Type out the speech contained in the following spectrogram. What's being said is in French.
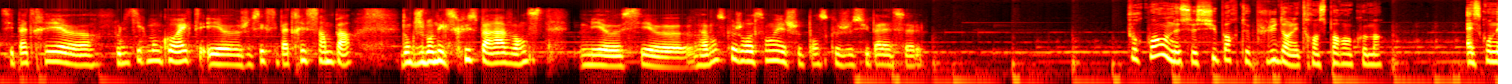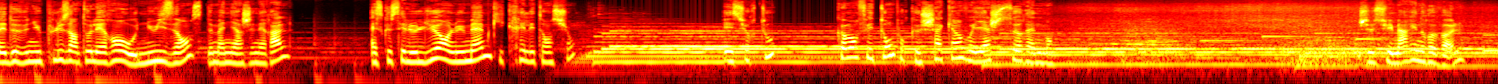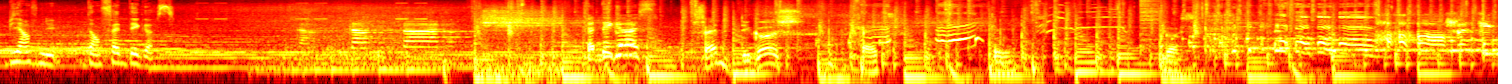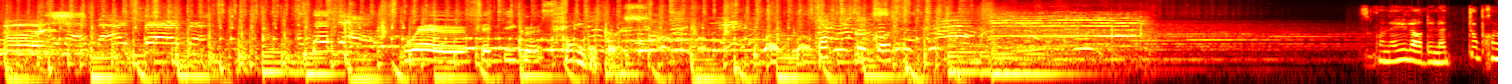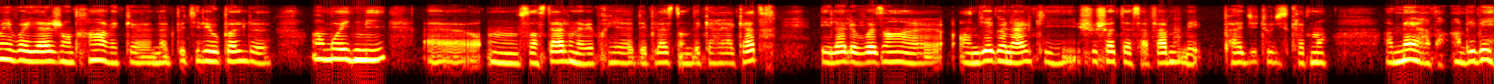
c'est pas très euh, politiquement correct et je sais que c'est pas très sympa. Donc je m'en excuse par avance, mais c'est vraiment ce que je ressens et je pense que je suis pas la seule. Pourquoi on ne se supporte plus dans les transports en commun? Est-ce qu'on est devenu plus intolérant aux nuisances de manière générale? Est-ce que c'est le lieu en lui-même qui crée les tensions? Et surtout, comment fait-on pour que chacun voyage sereinement? Je suis Marine Revol, bienvenue dans Fête des Gosses. Fête des Gosses. Fête des Gosses. Fête des Gosses. Ouais, euh, fête des gosses. Fête des gosses. Fête des gosses. Ce qu'on a eu lors de notre tout premier voyage en train avec euh, notre petit Léopold de un mois et demi. Euh, on s'installe, on avait pris des places dans des carrés à quatre. Et là, le voisin en diagonale qui chuchote à sa femme, mais pas du tout discrètement. Ah merde, un bébé.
